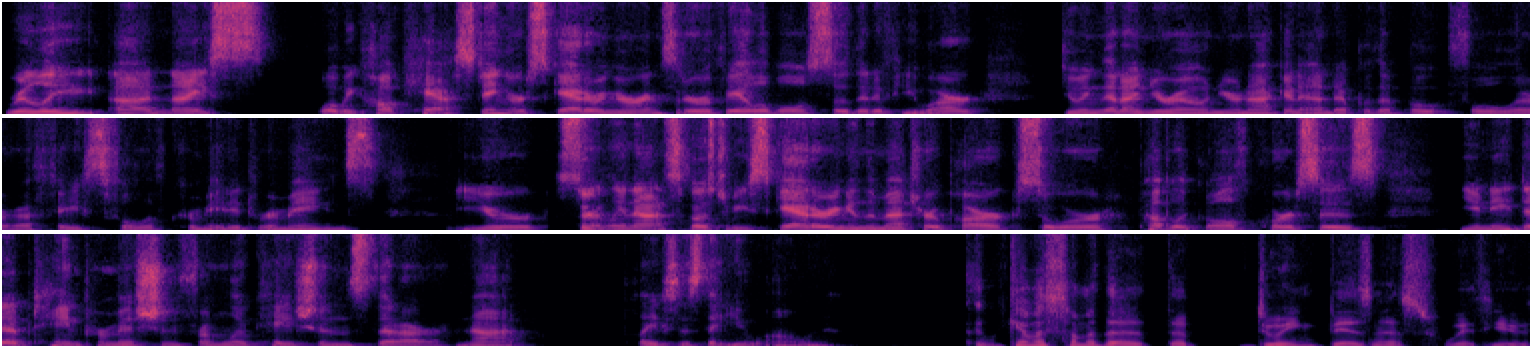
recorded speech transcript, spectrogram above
really uh, nice, what we call casting or scattering urns that are available so that if you are doing that on your own, you're not going to end up with a boat full or a face full of cremated remains. You're certainly not supposed to be scattering in the metro parks or public golf courses. You need to obtain permission from locations that are not places that you own. Give us some of the the doing business with you,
